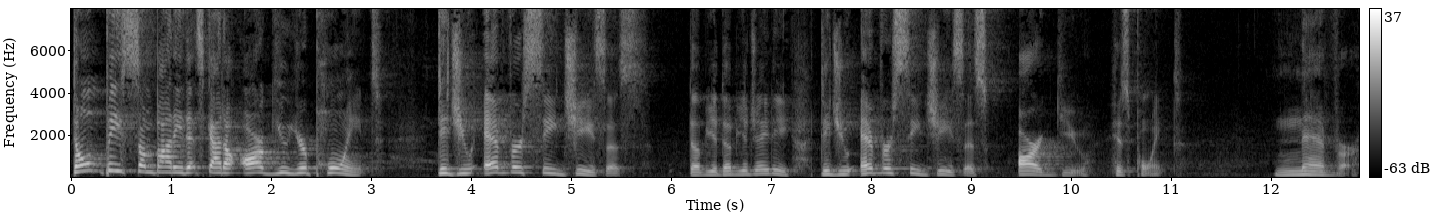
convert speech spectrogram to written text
Don't be somebody that's got to argue your point. Did you ever see Jesus, WWJD, did you ever see Jesus argue his point? Never.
